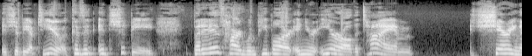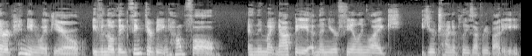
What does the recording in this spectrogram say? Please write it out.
it should be up to you. Because it, it should be. But it is hard when people are in your ear all the time sharing their opinion with you, even though they think they're being helpful and they might not be. And then you're feeling like you're trying to please everybody.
